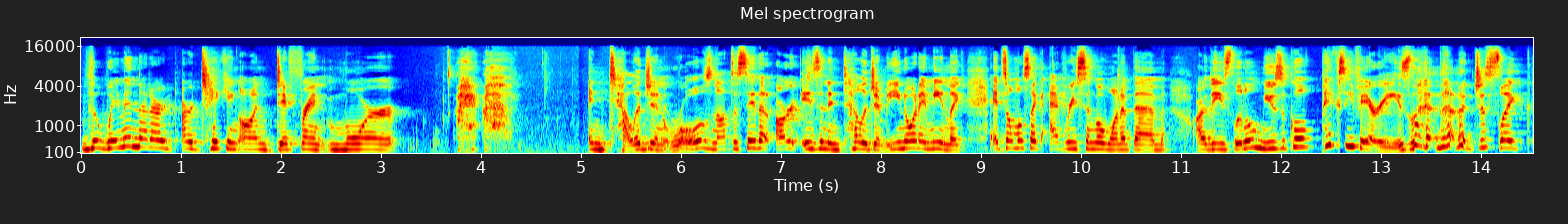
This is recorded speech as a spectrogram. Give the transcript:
the women that are are taking on different more intelligent roles. Not to say that art isn't intelligent, but you know what I mean? Like, it's almost like every single one of them are these little musical pixie fairies that just like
